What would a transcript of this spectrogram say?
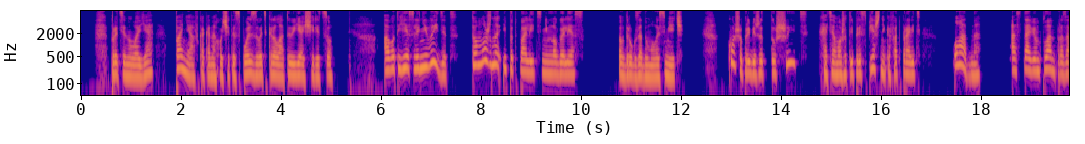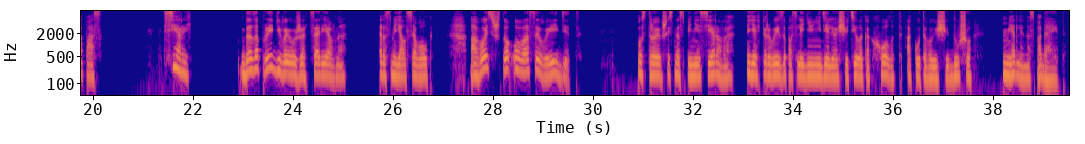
протянула я, поняв, как она хочет использовать крылатую ящерицу. «А вот если не выйдет, то можно и подпалить немного лес», — вдруг задумалась меч. «Коша прибежит тушить, хотя может и приспешников отправить. Ладно, Оставим план про запас. Серый. Да запрыгивай уже, царевна, рассмеялся волк. А вось что у вас и выйдет. Устроившись на спине серого, я впервые за последнюю неделю ощутила, как холод, окутывающий душу, медленно спадает.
